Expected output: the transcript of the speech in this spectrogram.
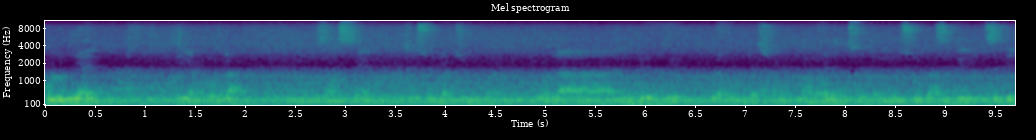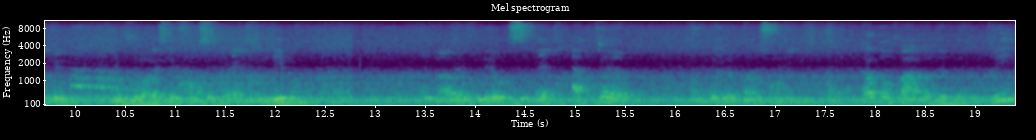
colonial qui est encore là. Les anciens se sont battus pour la liberté de la population marocaine, parce que le slogan c'était que nous voulons rester français pour être libres. Le Maroc voulait aussi être acteur du développement de son pays. Quand on parle de, prix,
